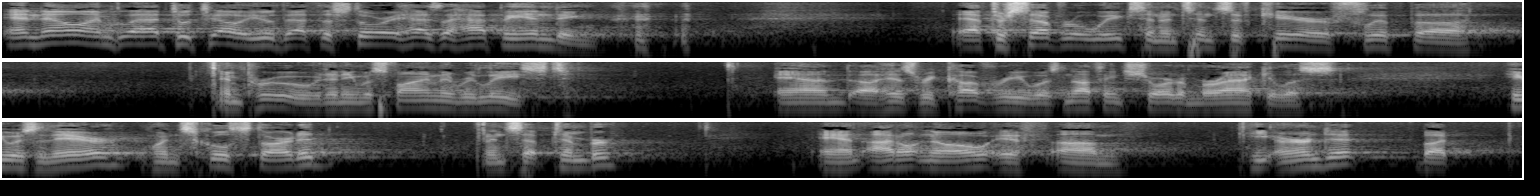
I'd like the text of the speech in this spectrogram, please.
And now I'm glad to tell you that the story has a happy ending. After several weeks in intensive care, Flip uh, improved and he was finally released. And uh, his recovery was nothing short of miraculous. He was there when school started in September. And I don't know if um, he earned it, but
